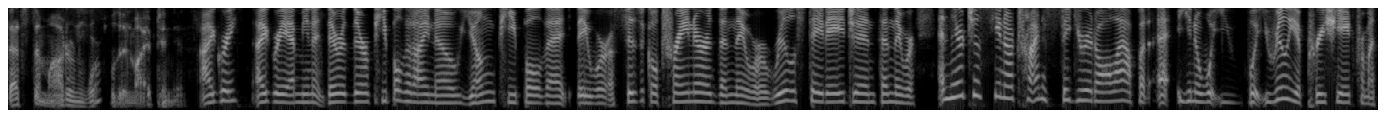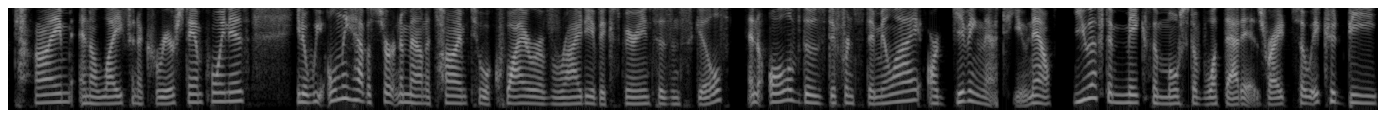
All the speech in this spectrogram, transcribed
that's the modern world, in my opinion. I agree. I agree. I mean, there there are people that I know, young people that they were a physical trainer, then they were a real estate agent, then they were, and they're just you know trying to figure it all out. But uh, you know what you what you really appreciate from a time and a life and a career standpoint is, you know, we only have a certain amount of time to acquire a variety of experiences and skills, and all of those different stimuli are giving that to you. Now, you have to make the most of what that is, right? So it could be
